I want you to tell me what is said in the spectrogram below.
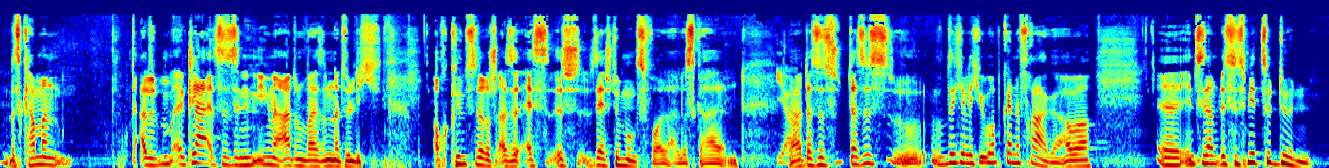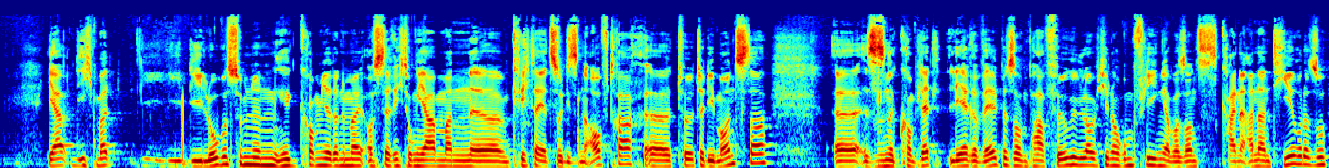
Das kann man also klar, es ist in irgendeiner Art und Weise natürlich auch künstlerisch, also es ist sehr stimmungsvoll alles gehalten. Ja. Ja, das ist das ist äh, sicherlich überhaupt keine Frage, aber äh, insgesamt ist es mir zu dünn. Ja, ich die, die, die Lobeshymnen äh, kommen ja dann immer aus der Richtung, ja, man äh, kriegt da jetzt so diesen Auftrag, äh, töte die Monster. Äh, es ist eine komplett leere Welt, bis auf ein paar Vögel, glaube ich, die noch rumfliegen, aber sonst keine anderen Tiere oder so.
